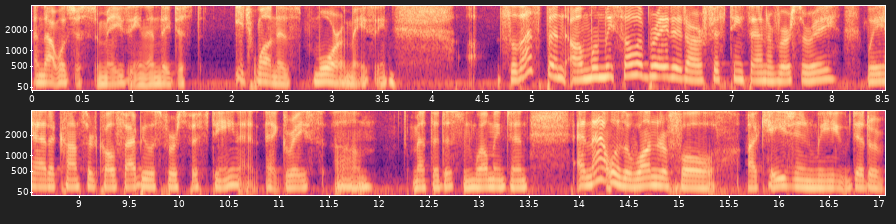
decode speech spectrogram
and that was just amazing. And they just each one is more amazing. So that's been um, when we celebrated our 15th anniversary. We had a concert called Fabulous First 15 at, at Grace um, Methodist in Wilmington, and that was a wonderful occasion. We did a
